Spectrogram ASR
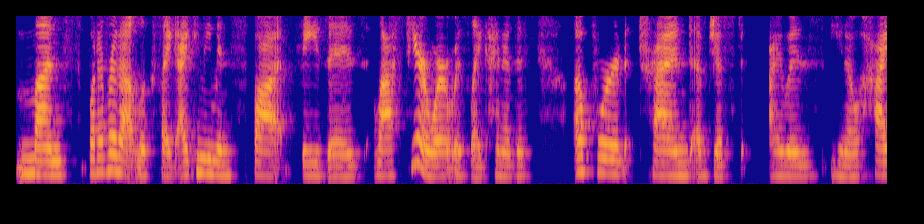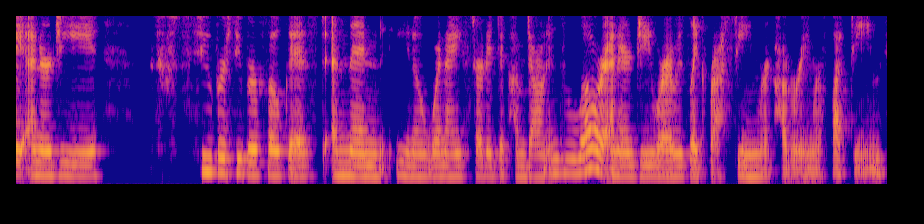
months, whatever that looks like. I can even spot phases last year where it was like kind of this upward trend of just I was, you know, high energy, super super focused. And then you know when i started to come down into the lower energy where i was like resting recovering reflecting.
